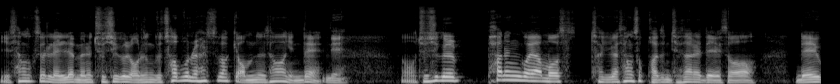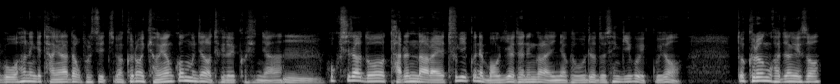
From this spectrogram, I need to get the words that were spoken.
이 상속세를 내려면 주식을 어느 정도 처분을 할 수밖에 없는 상황인데 네. 어, 주식을 파는 거야 뭐 자기가 상속받은 재산에 대해서 내고 하는 게 당연하다고 볼 수 있지만 그러면 경영권 문제는 어떻게 될 것이냐. 음. 혹시라도 다른 나라의 투기꾼의 먹이가 되는 건 아니냐 그 우려도 생기고 있고요. 또 그런 과정에서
